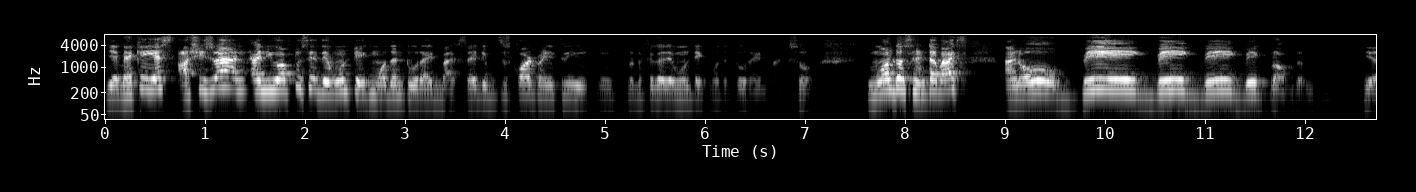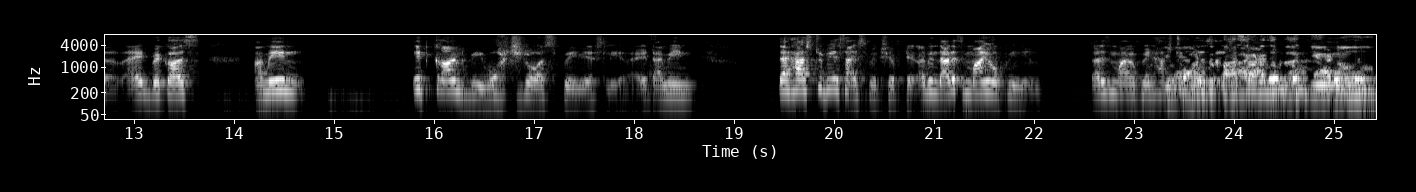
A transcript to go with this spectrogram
yeah, Bheke, yes, Ashish Rai, and, and you have to say they won't take more than two right backs, right? If the squad 23, you, you have to figure they won't take more than two right backs. So you want those centre backs, and oh, big, big, big, big problem here, right? Because I mean, it can't be what it was previously, right? I mean, there has to be a seismic shift here. I mean, that is my opinion. That is my opinion. Has You to want to pass out of the don't back, think- I you know,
